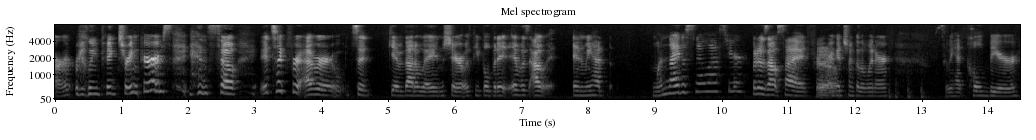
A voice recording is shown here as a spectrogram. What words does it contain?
aren't really big drinkers, and so it took forever to give that away and share it with people. But it, it was out, and we had one night of snow last year, but it was outside for Yeah. a good chunk of the winter, so we had cold beer.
